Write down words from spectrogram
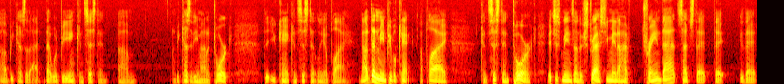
uh, because of that. That would be inconsistent um, because of the amount of torque that you can't consistently apply. Now, it doesn't mean people can't apply consistent torque. It just means under stress, you may not have trained that such that that that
